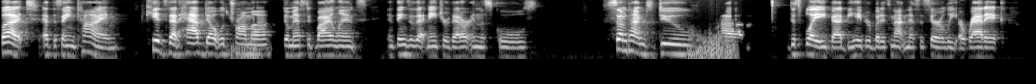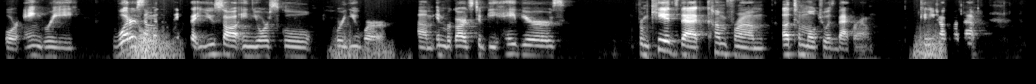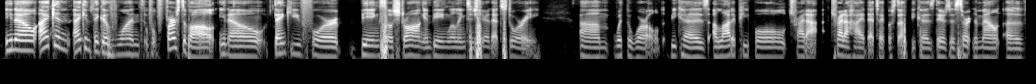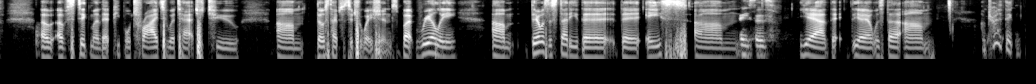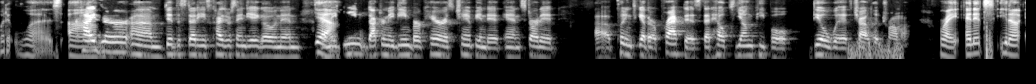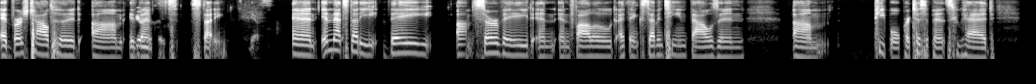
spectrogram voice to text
But at the same time, kids that have dealt with trauma, domestic violence, and things of that nature that are in the schools sometimes do um, display bad behavior, but it's not necessarily erratic or angry. What are some of the things that you saw in your school where you were um, in regards to behaviors from kids that come from a tumultuous background? Can you talk about that? You know, I can I can think of one. First of all, you know, thank you for being so strong and being willing to share that story um, with the world because a lot of people try to try to hide that type of stuff because there's a certain amount of of, of stigma that people try to attach to um, those types of situations. But really, um, there was a study the the ACE um, ACEs. Yeah, the, yeah, it was the um, I'm trying to think what it was. Um, Kaiser um, did the studies, Kaiser San Diego, and then yeah, uh, Nadine, Dr. Nadine Burke Harris championed it and started uh, putting together a practice that helps young people deal with childhood trauma. Right, and it's you know adverse childhood um, events study. Yes, and in that study, they um, surveyed and and followed I think seventeen thousand um, people, participants who had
